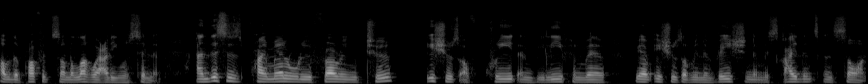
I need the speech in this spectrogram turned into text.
of the Prophet sallallahu alaihi wasallam, and this is primarily referring to issues of creed and belief and where we have issues of innovation and misguidance and so on,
